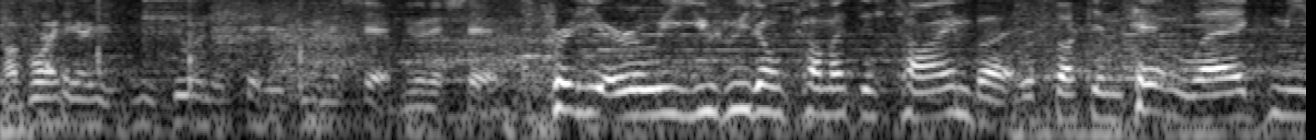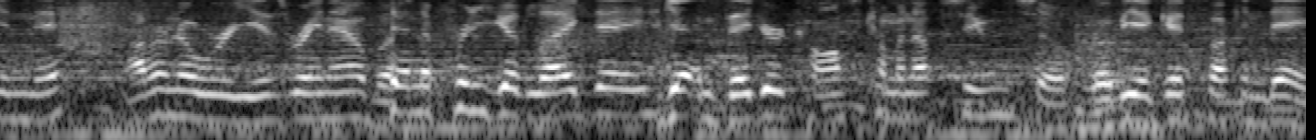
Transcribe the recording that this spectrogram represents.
My boy here, he's, he's doing this shit. He's doing this shit. Doing this shit. pretty early. Usually don't come at this time, but we're fucking hitting legs, me and Nick. I don't know where he is right now, but getting a pretty good leg day. Getting bigger, comps coming up soon, so it'll be a good fucking day.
